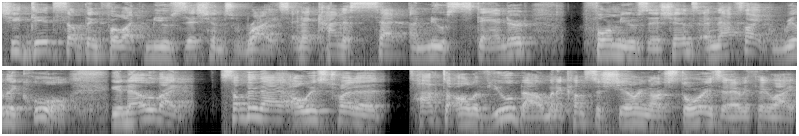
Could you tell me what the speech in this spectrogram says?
she did something for like musicians' rights and it kind of set a new standard for musicians and that's like really cool. You know, like something that I always try to talk to all of you about when it comes to sharing our stories and everything like,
